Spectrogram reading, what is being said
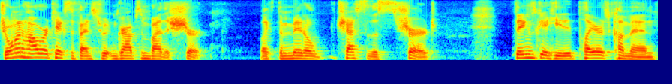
Juwan Howard takes offense to it and grabs him by the shirt, like the middle chest of the shirt. Things get heated. Players come in.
